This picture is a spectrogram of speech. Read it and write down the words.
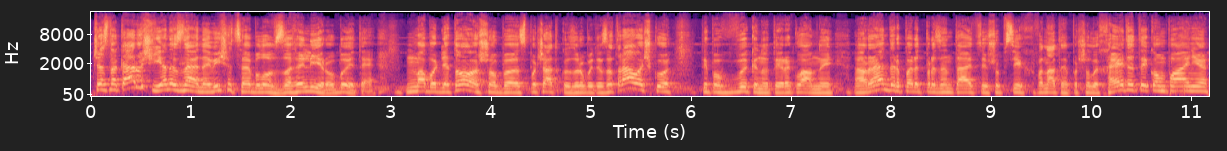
Чесно кажучи, я не знаю, навіщо це було взагалі робити. Мабуть, для того, щоб спочатку зробити затравочку, типу викинути рекламний рендер перед презентацією, щоб всіх фанати почали хейтити компанію.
